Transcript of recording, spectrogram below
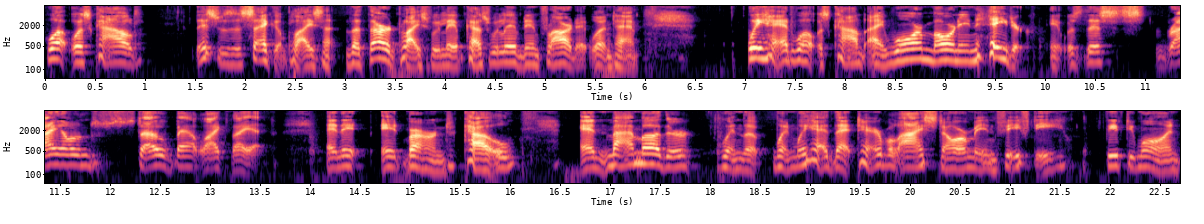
what was called. This was the second place, the third place we lived because we lived in Florida at one time. We had what was called a warm morning heater. It was this round stove about like that, and it it burned coal. And my mother, when the when we had that terrible ice storm in 50, 51,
